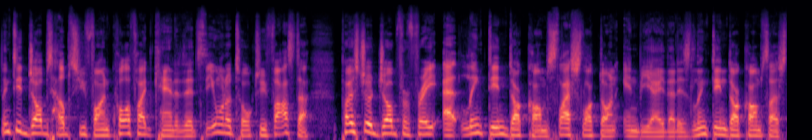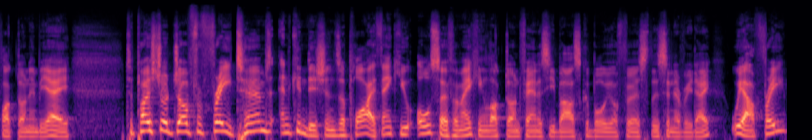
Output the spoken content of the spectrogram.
LinkedIn Jobs helps you find qualified candidates that you want to talk to faster. Post your job for free at linkedin.com slash locked on NBA. That is linkedin.com slash locked on NBA to post your job for free. Terms and conditions apply. Thank you also for making Locked On Fantasy Basketball your first listen every day. We are free.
